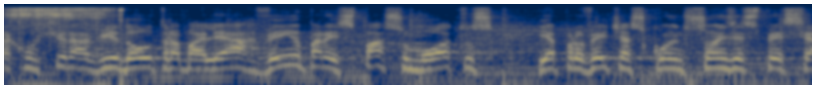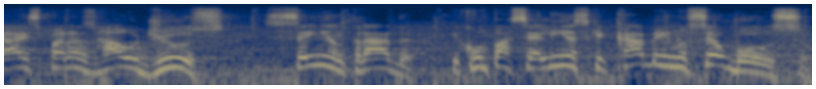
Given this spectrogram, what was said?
Para curtir a vida ou trabalhar, venha para Espaço Motos e aproveite as condições especiais para as Raudjus, sem entrada e com parcelinhas que cabem no seu bolso.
